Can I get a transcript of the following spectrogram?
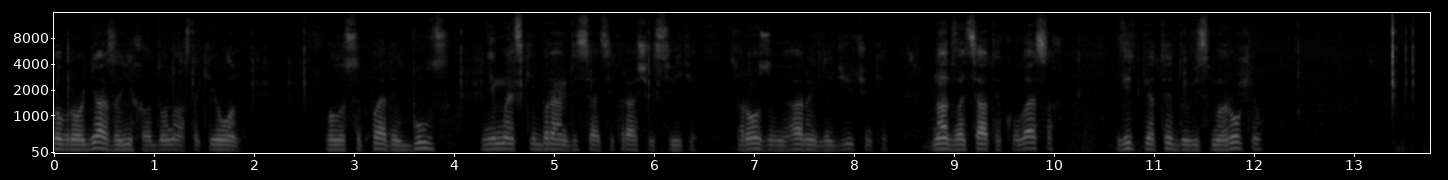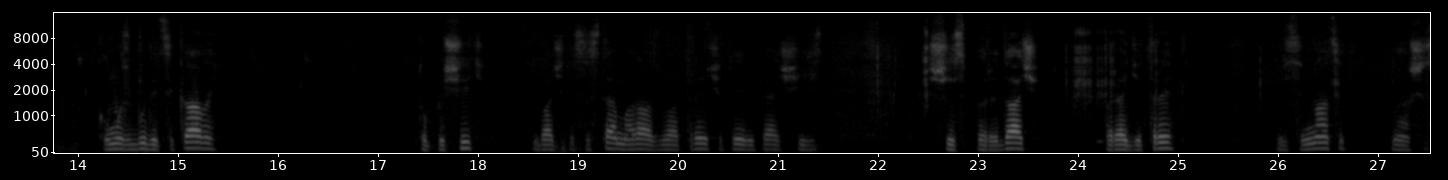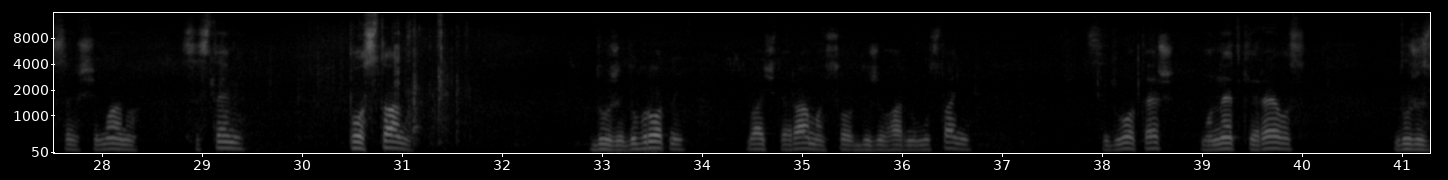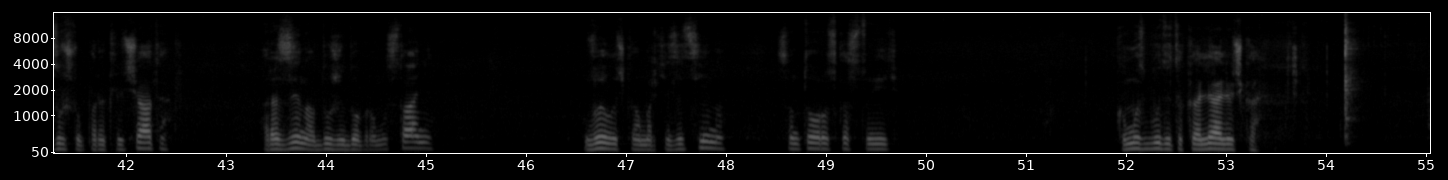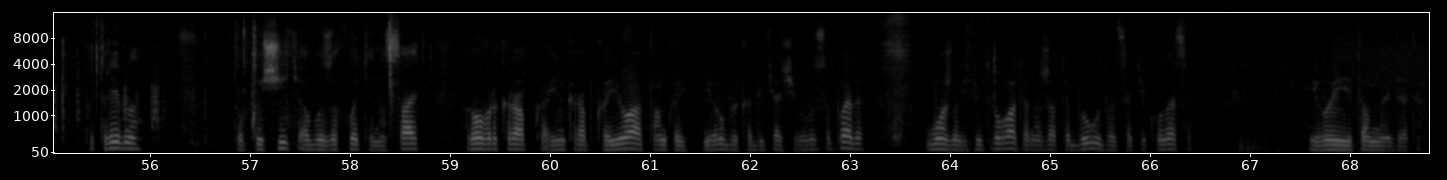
Доброго дня, заїхав до нас такий он велосипедик Bulls. Німецький бренд десятці кращий в світі. Розовий, гарний для дівчинки. На 20 колесах від 5 до 8 років. Комусь буде цікавий, то пишіть. Бачите, система. Раз, два, три, чотири, п'ять, шість. Шість передач. Впереді 3. 18 на Shimano системі. По стану дуже добротний. Бачите, рама, все в дуже гарному стані. Сідло теж, монетки, ревус. Дуже зручно переключати. Резина в дуже доброму стані. Вилучка амортизаційна, Санторовська стоїть. Комусь буде така лялючка потрібна, то пишіть або заходьте на сайт rover.in.ua, там є рубрика дитячі велосипеди. Можна відфільтрувати, нажати БУ 20 колеса і ви її там знайдете.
